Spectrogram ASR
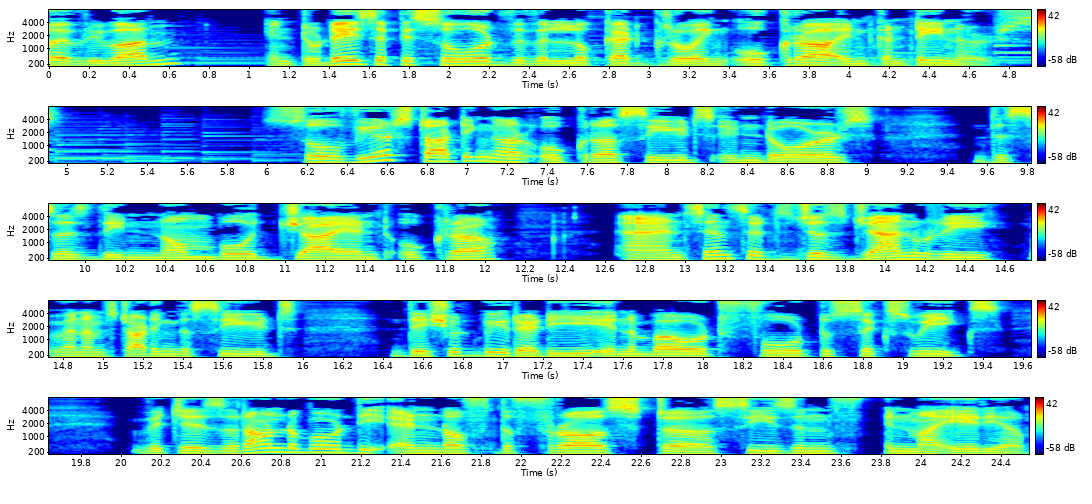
everyone. In today's episode, we will look at growing okra in containers. So, we are starting our okra seeds indoors. This is the Nombo Giant Okra, and since it's just January when I'm starting the seeds, they should be ready in about 4 to 6 weeks, which is around about the end of the frost uh, season in my area.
